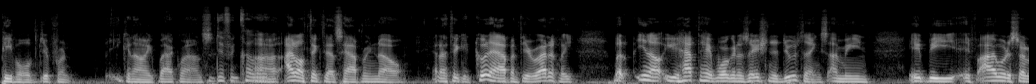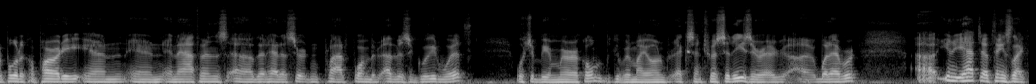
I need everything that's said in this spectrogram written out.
people of different economic backgrounds. Different color. Uh, I don't think that's happening. No, and I think it could happen theoretically, but you know, you have to have organization to do things. I mean, it'd be if I were to start a political party in in, in Athens uh, that had a certain platform that others agreed with, which would be a miracle given my own eccentricities or uh, whatever. Uh, you know, you have to have things like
